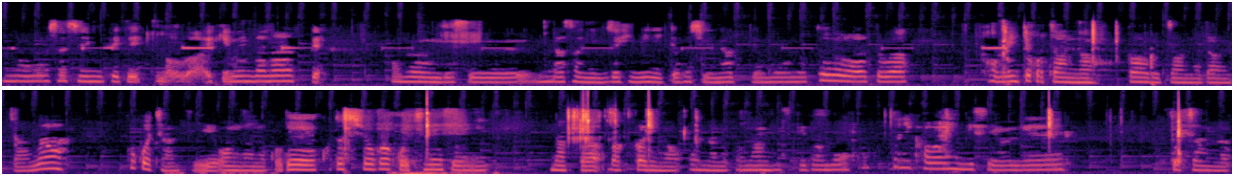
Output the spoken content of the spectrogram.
その写真見てていつも、うわ、イケメンだなって思うんです。皆さんにもぜひ見に行ってほしいなって思うのと、あとは、メンチョコちゃんのガールちゃんのダンちゃんは、ココちゃんっていう女の子で、今年小学校1年生になったばっかりの女の子なんですけども、本当に可愛いんですよね。ココちゃんが。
